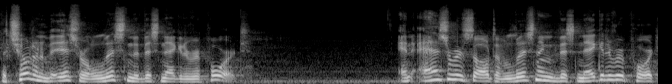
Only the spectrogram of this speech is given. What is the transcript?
The children of Israel listened to this negative report. And as a result of listening to this negative report,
